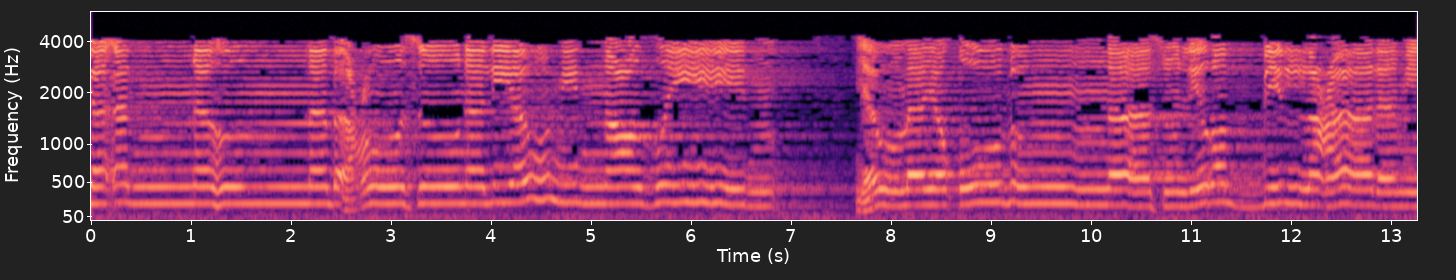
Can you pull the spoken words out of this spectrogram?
أنهم مبعوثون ليوم عظيم يوم يقوم الناس لرب العالمين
